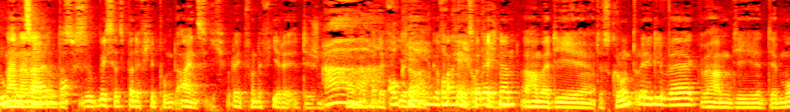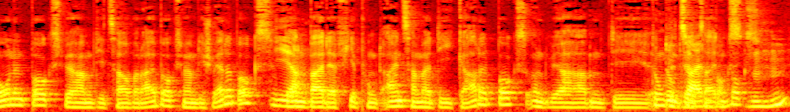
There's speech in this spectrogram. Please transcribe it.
Nein, nein, nein, das, du bist jetzt bei der 4.1. Ich rede von der 4er Edition. Ah, wir haben bei der 4er okay, angefangen okay, zu rechnen. Da haben wir die, das Grundregelwerk, wir haben die Dämonenbox, wir haben die Zaubereibox, wir haben die Schwerterbox. Ja. Dann bei der 4.1 haben wir die Garrett-Box und wir haben die Dunkelzeitenbox. Mhm,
